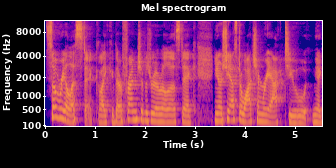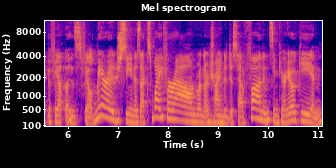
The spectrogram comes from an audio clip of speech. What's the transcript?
so realistic. Like their friendship is real realistic. You know, she has to watch him react to like the fail, his failed marriage, seeing his ex wife around when they're trying mm-hmm. to just have fun and sing karaoke. And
